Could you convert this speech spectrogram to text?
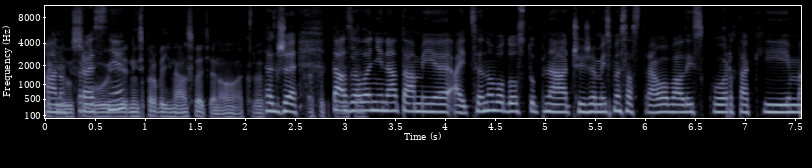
energiu, áno, sú jedni z prvých na svete. No, akože Takže tá zelenina tam je aj cenovo dostupná, čiže my sme sa stravovali skôr takým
